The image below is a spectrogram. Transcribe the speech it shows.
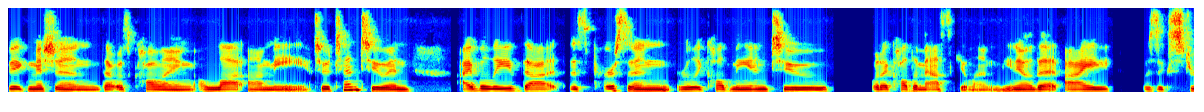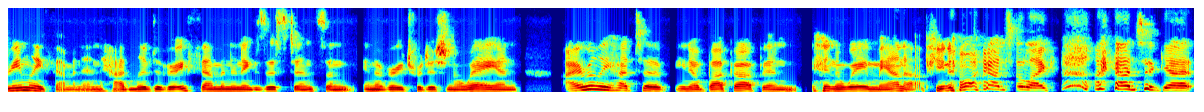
big mission that was calling a lot on me to attend to. And I believe that this person really called me into what I call the masculine, you know, that I was extremely feminine, had lived a very feminine existence and in a very traditional way. And I really had to, you know, buck up and in a way man up. You know, I had to like I had to get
